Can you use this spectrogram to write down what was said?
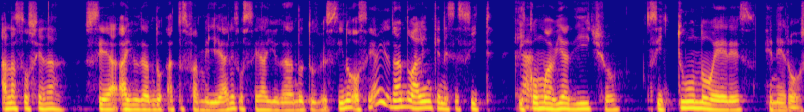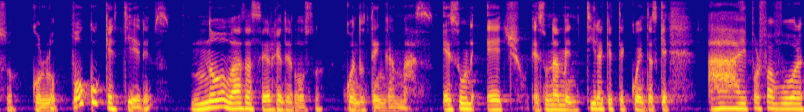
a la sociedad, sea ayudando a tus familiares, o sea ayudando a tus vecinos, o sea ayudando a alguien que necesite. Y como había dicho, si tú no eres generoso con lo poco que tienes, no vas a ser generoso cuando tenga más. Es un hecho, es una mentira que te cuentas que, ay, por favor,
